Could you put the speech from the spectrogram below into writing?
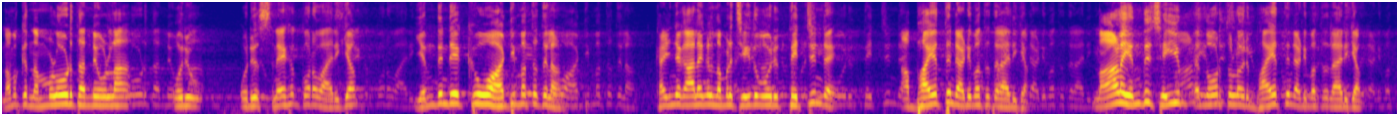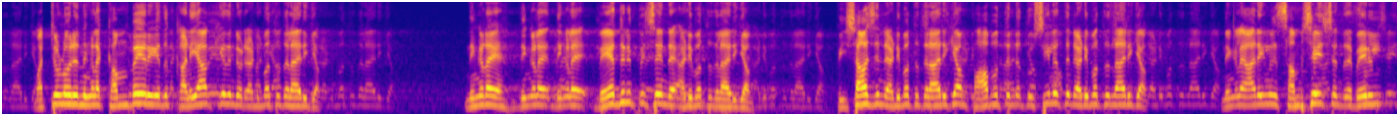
നമുക്ക് നമ്മളോട് തന്നെയുള്ള ഒരു ഒരു സ്നേഹക്കുറവായിരിക്കാം. എന്തിന്റെയൊക്കെയോ അടിമത്തത്തിലാണ്. കഴിഞ്ഞ കാലങ്ങളിൽ നമ്മൾ ചെയ്തു ഒരു തെറ്റിന്റെ ആ ഭയത്തിന്റെ അടിമത്തത്തിലായിരിക്കാം. നാളെ എന്ത് ചെയ്യും എന്നോർത്തുള്ള ഒരു ഭയത്തിന്റെ അടിമത്തത്തിലായിരിക്കാം. മറ്റുള്ളവരെ നിങ്ങളെ കമ്പയർ ചെയ്ത് കളിയാക്കിയതിന്റെ ഒരു അടിമത്തത്തിലായിരിക്കാം. നിങ്ങളെ നിങ്ങളെ നിങ്ങളെ വേദനിപ്പിച്ചതിന്റെ അടിമത്തത്തിലായിരിക്കാം. പിശാചിന്റെ അടിമത്തത്തിലായിരിക്കാം പാപത്തിന്റെ ദുശീലത്തിന്റെ അടിമത്തത്തിലായിരിക്കാം. നിങ്ങളെ ആരെങ്കിലും സംശയിച്ചതിന്റെ പേരിൽ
